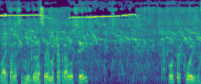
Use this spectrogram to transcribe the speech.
vai, fazer essas mudanças, vai mostrar pra vocês. Outra coisa.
